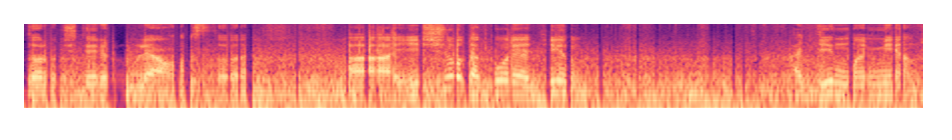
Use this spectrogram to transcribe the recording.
44 рубля у нас стоит. А, еще такой один, один момент.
